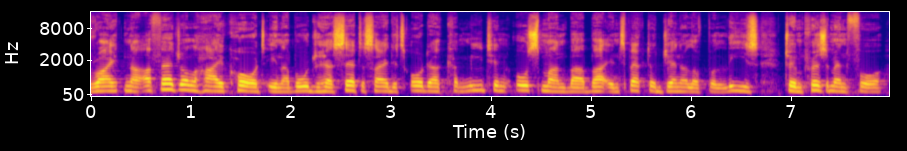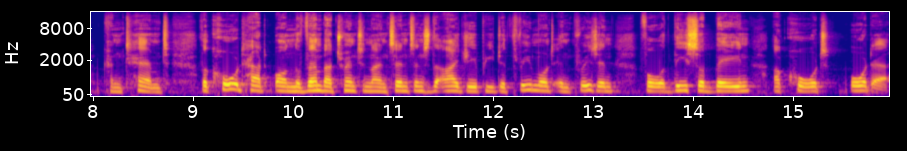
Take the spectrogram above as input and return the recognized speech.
right now. A federal high court in Abuja has set aside its order committing Usman Baba, Inspector General of Police, to imprisonment for contempt. The court had on November 29 sentenced the IGP to three months in prison for disobeying a court order.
